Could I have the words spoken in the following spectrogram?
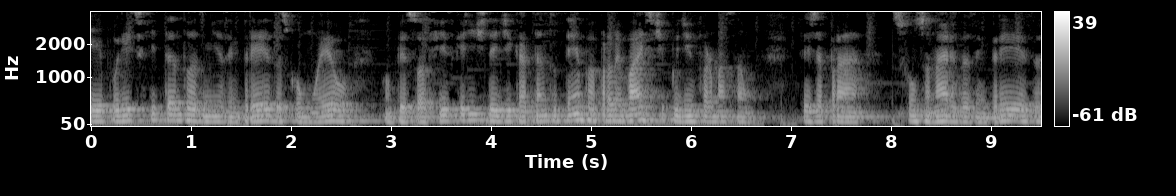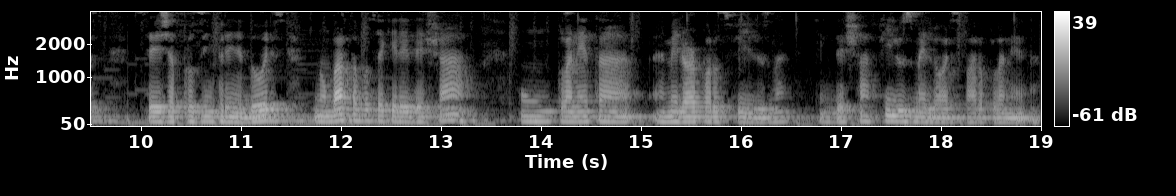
E é por isso que tanto as minhas empresas, como eu, como pessoa física, a gente dedica tanto tempo para levar esse tipo de informação seja para os funcionários das empresas, seja para os empreendedores, que não basta você querer deixar um planeta eh, melhor para os filhos, né? Você tem que deixar filhos melhores para o planeta.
